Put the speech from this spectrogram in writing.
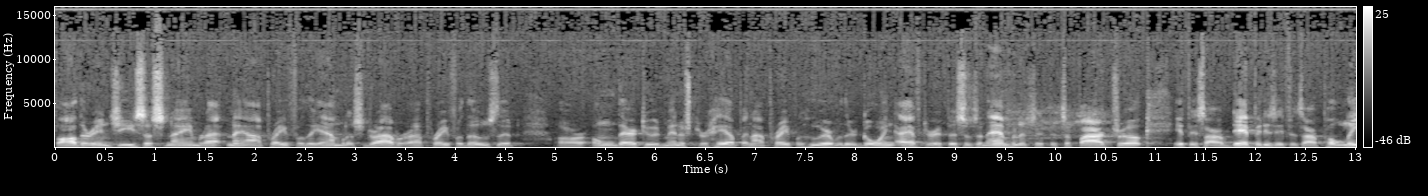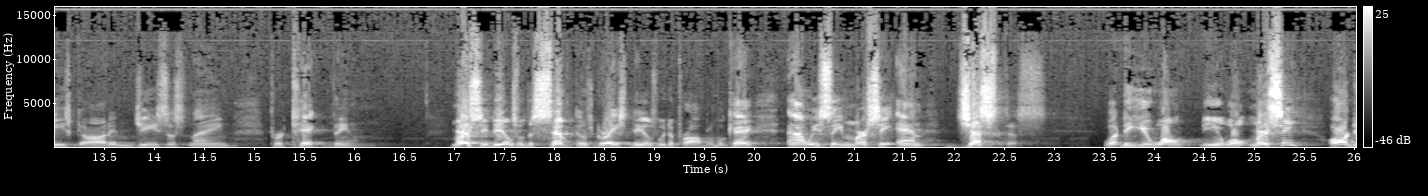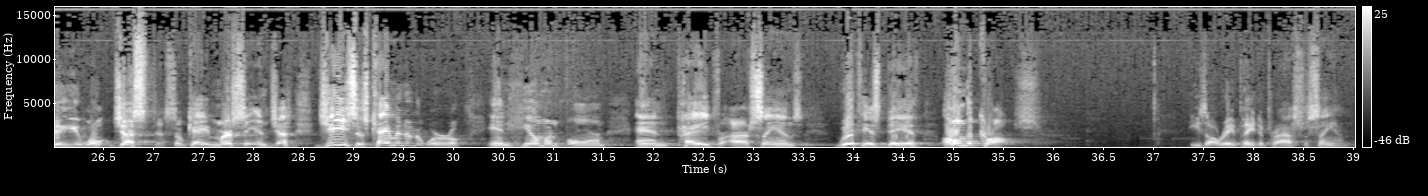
Father, in Jesus' name, right now, I pray for the ambulance driver. I pray for those that are on there to administer help, and I pray for whoever they're going after. If this is an ambulance, if it's a fire truck, if it's our deputies, if it's our police, God, in Jesus' name, protect them. Mercy deals with the symptoms, grace deals with the problem, okay? Now we see mercy and justice. What do you want? Do you want mercy or do you want justice? Okay, mercy and justice. Jesus came into the world in human form and paid for our sins with his death on the cross. He's already paid the price for sin.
